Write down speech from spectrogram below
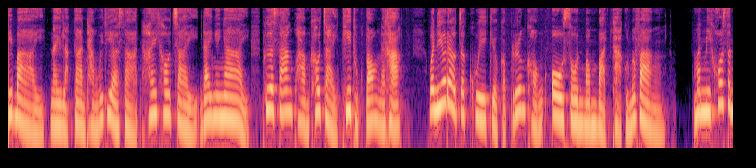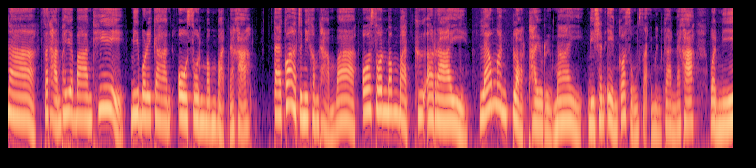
ธิบายในหลักการทางวิทยาศาสตร์ให้เข้าใจได้ง่าย ๆ เพื่อสร้างความเข้าใจที่ถูกต้องนะคะ วันนี้เราจะคุยเกี่ยวกับเรื่องของโอโซนบำบัดค่ะคุณผู้ฟัง มันมีโฆษณาสถานพยาบาลที่มีบริการโอโซนบำบัดนะคะ แต่ก็อาจจะมีคำถามว่าโอโซนบำบัดคืออะไร แล้วมันปลอดภัยหรือไม่ ดิฉันเองก็สงสัยเหมือนกันนะคะ วันนี้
